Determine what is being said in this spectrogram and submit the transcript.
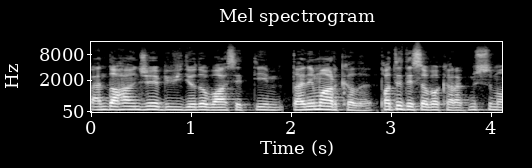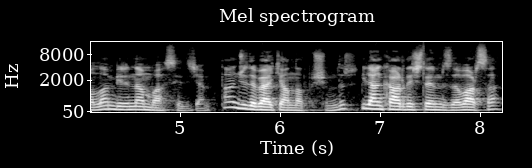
ben daha önce bir videoda bahsettiğim Danimarkalı patatese bakarak Müslüman olan birinden bahsedeceğim. Daha önce de belki anlatmışımdır. Bilen kardeşlerimiz de varsa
